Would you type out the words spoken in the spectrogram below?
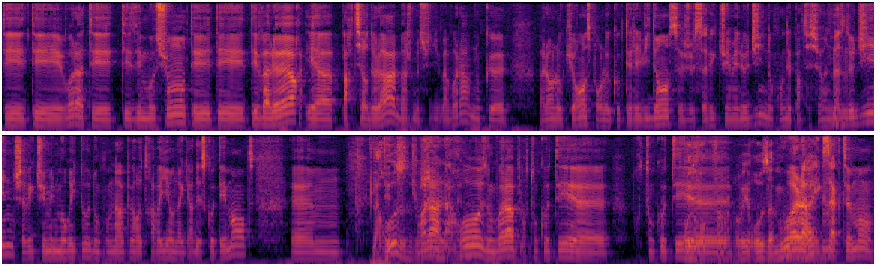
tes, tes- voilà, tes, tes émotions, tes, tes, tes valeurs et à partir de là, bah, je me suis dit bah voilà, donc euh, bah là, en l'occurrence, pour le cocktail évidence, je savais que tu aimais le gin, donc on est parti sur une base Mhm. de gin. Je savais que tu aimais le morito, donc on a un peu retravaillé, on a gardé ce côté menthe. Euh, La rose je Voilà, la rose. Donc voilà, pour ton côté. euh, pour ton côté. Rose, euh, enfin, oui, rose, amour. voilà, ouais. exactement.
